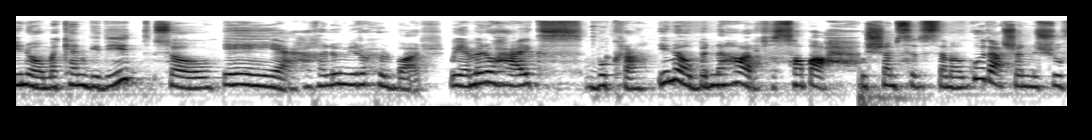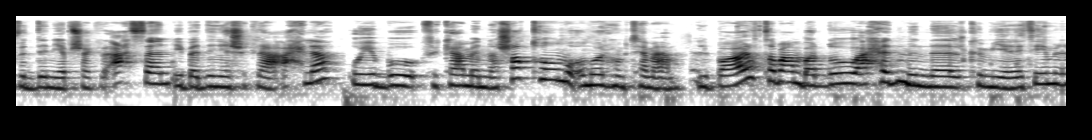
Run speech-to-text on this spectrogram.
you know مكان جديد. so, yeah, هخليهم يروحوا البار. ويعملوا hikes بكرة. you know بالنهار في الصباح. والشمس لسه موجودة عشان نشوف الدنيا بشكل أحسن يبقى الدنيا شكلها أحلى. ويبقوا في كامل نشاطهم وأمورهم تمام. البار طبعا برضو واحد من ال community من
